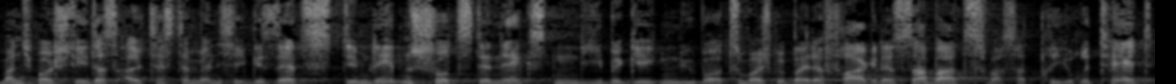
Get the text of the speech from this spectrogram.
Manchmal steht das alttestamentliche Gesetz dem Lebensschutz, der Nächstenliebe gegenüber. Zum Beispiel bei der Frage des Sabbats. Was hat Priorität?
